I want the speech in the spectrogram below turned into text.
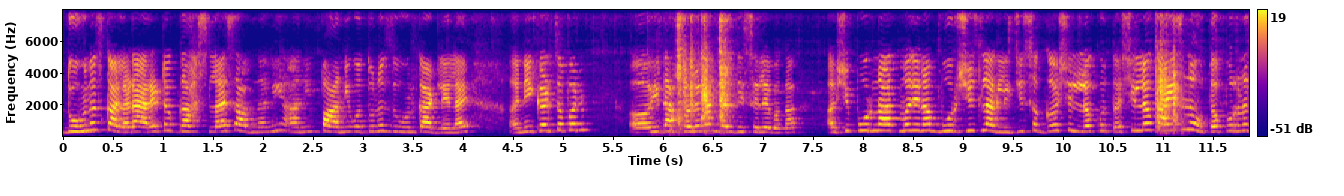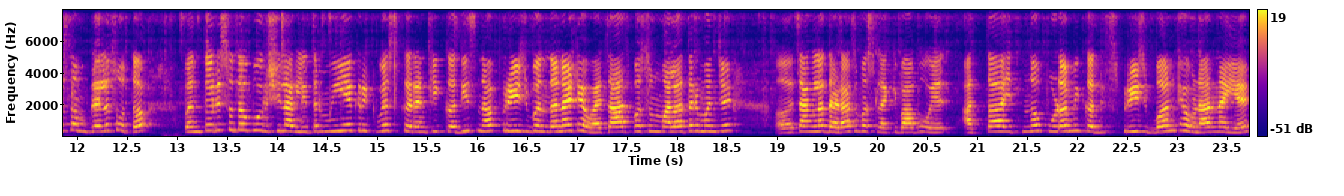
धुवूनच काढला. डायरेक्ट घासला आहे साबणाने आणि पाणी वतूनच धुवून काढलेला आहे. आणि इकडचं पण अं, ही दाखवल्यानंतर दिसेल आहे बघा. अशी पूर्ण आतमध्ये ना बुरशीच लागली जी सगळं शिल्लक होतं. शिल्लक काहीच नव्हतं पूर्ण संपलेलंच होतं. पण तरी सुद्धा बुरशी लागली. तर मी एक रिक्वेस्ट करेन की कधीच ना फ्रीज बंद नाही ठेवायचा. आजपासून मला तर म्हणजे चांगला धडाच बसला की बाबू हे आत्ता इथनं पुढं मी कधीच फ्रीज बंद ठेवणार नाही आहे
